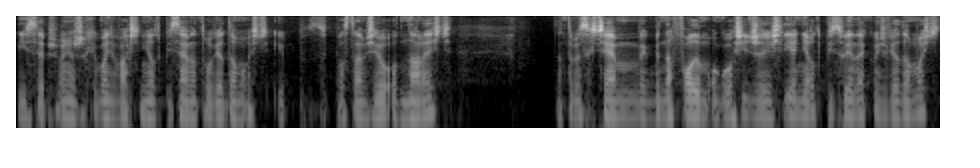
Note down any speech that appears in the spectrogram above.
i sobie przypomniałem, że chyba właśnie nie odpisałem na tą wiadomość i postaram się ją odnaleźć. Natomiast chciałem jakby na forum ogłosić, że jeśli ja nie odpisuję na jakąś wiadomość,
